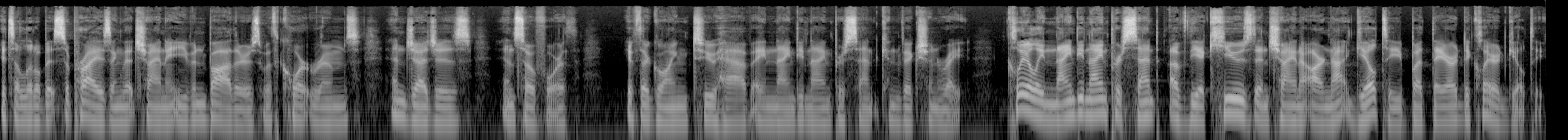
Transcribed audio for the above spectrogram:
It's a little bit surprising that China even bothers with courtrooms and judges and so forth if they're going to have a 99% conviction rate. Clearly, 99% of the accused in China are not guilty, but they are declared guilty.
